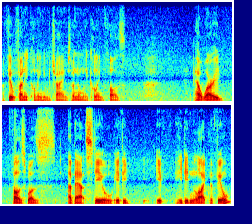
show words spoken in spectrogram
I feel funny calling him James, I normally call him Foz. How worried Foz was about Steele if he if he didn't like the film.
